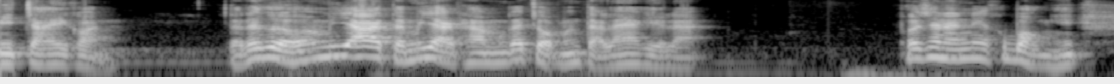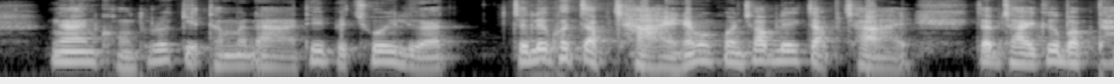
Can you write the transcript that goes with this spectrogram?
มีใจก่อน แต่ถ้าเกิดว่าไม่ยากแต่ไม่อยากทำก็จบตั้งแต่แรกอยู่แล้ว เพราะฉะนั้นเนี่ยเขาบอกงี้งานของธุรกิจธรรมดาที่ไปช่วยเหลือ จะเรียกว่าจับฉายนะบางคนชอบเรียกจับฉาย จับฉายคือแบบท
